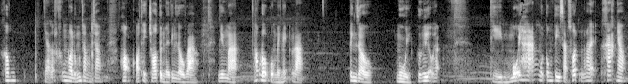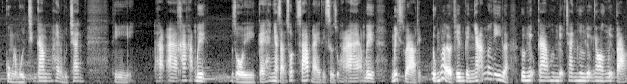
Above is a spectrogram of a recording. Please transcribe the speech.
Không nhà sản xuất không nói đúng trăm phần trăm. Họ có thể cho từng đấy tinh dầu vào nhưng mà góc độ của mình ấy là tinh dầu mùi hương liệu ấy, thì mỗi hãng mỗi công ty sản xuất nó lại khác nhau cùng là mùi cam hay là mùi chanh. Thì hãng A khác hãng B. Rồi cái nhà sản xuất sáp này thì sử dụng hãng A hãng B. Mix vào thì đúng là ở trên cái nhãn nó ghi là hương liệu cam hương liệu chanh hương liệu nho hương liệu táo.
